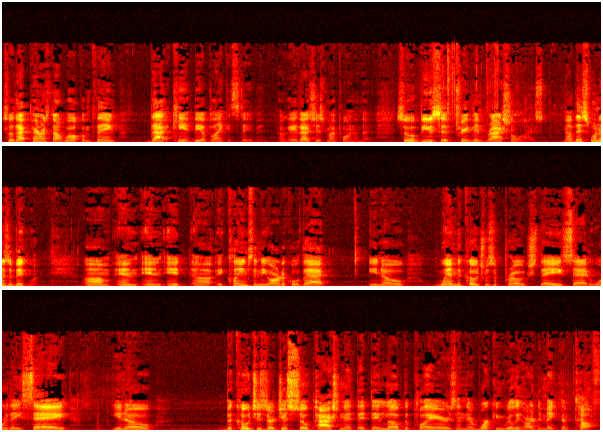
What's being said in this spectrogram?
So that parents not welcome thing, that can't be a blanket statement. Okay, that's just my point on that. So abusive treatment rationalized. Now this one is a big one, um, and and it uh, it claims in the article that you know when the coach was approached, they said or they say, you know, the coaches are just so passionate that they love the players and they're working really hard to make them tough.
